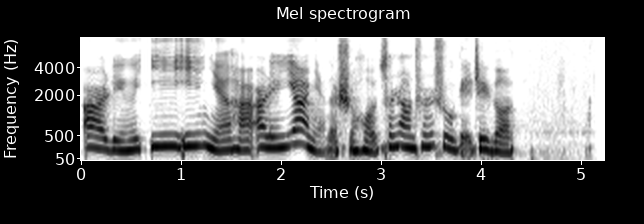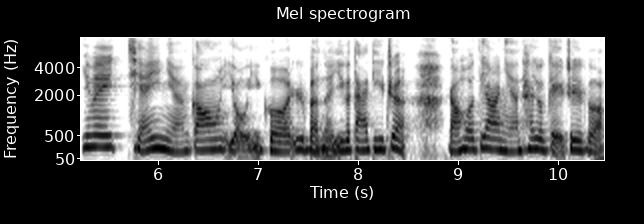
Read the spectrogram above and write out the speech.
二零一一年还是二零一二年的时候，村上春树给这个。因为前一年刚有一个日本的一个大地震，然后第二年他就给这个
